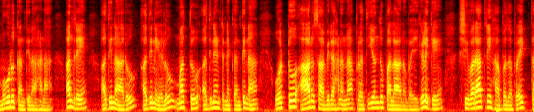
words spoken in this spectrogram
ಮೂರು ಕಂತಿನ ಹಣ, ಅಂದರೆ ಹದಿನಾರು, ಹದಿನೇಳು ಮತ್ತು ಹದಿನೆಂಟನೇ ಕಂತಿನ ಒಟ್ಟು ಆರು ಸಾವಿರ ಹಣನ ಪ್ರತಿಯೊಂದು ಫಲಾನುಭವಿಗಳಿಗೆ ಶಿವರಾತ್ರಿ ಹಬ್ಬದ ಪ್ರಯುಕ್ತ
